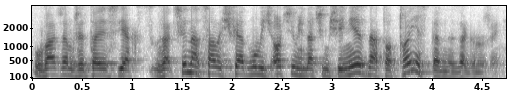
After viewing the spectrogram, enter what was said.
uważam, że to jest, jak zaczyna cały świat mówić o czymś, na czym się nie zna, to to jest pewne zagrożenie.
